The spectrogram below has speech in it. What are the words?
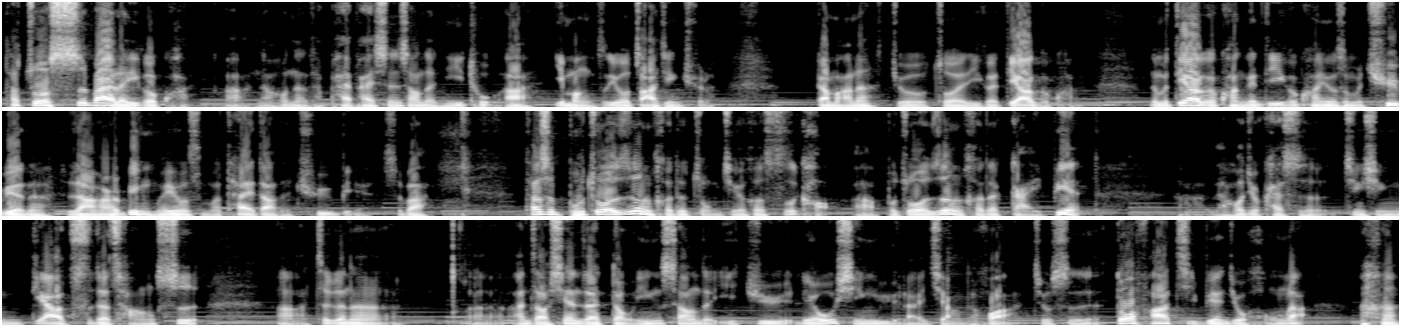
他做失败了一个款啊，然后呢他拍拍身上的泥土啊，一猛子又扎进去了，干嘛呢？就做一个第二个款。那么第二个款跟第一个款有什么区别呢？然而并没有什么太大的区别，是吧？他是不做任何的总结和思考啊，不做任何的改变啊，然后就开始进行第二次的尝试啊。这个呢，呃，按照现在抖音上的一句流行语来讲的话，就是多发几遍就红了。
